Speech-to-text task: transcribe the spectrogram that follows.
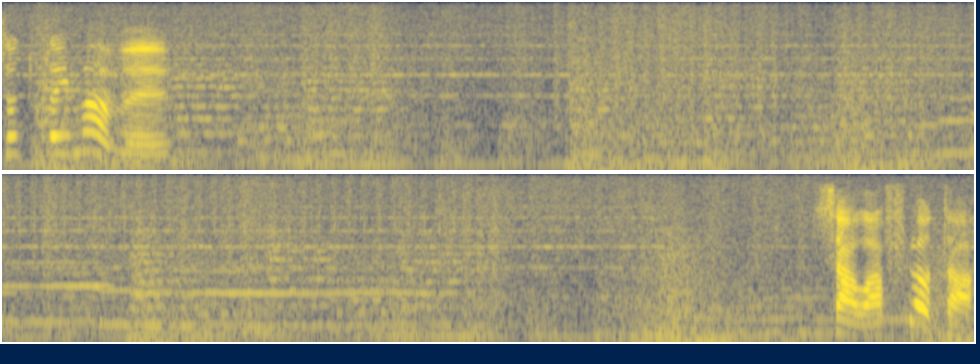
Co tutaj mamy. Cała flota.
